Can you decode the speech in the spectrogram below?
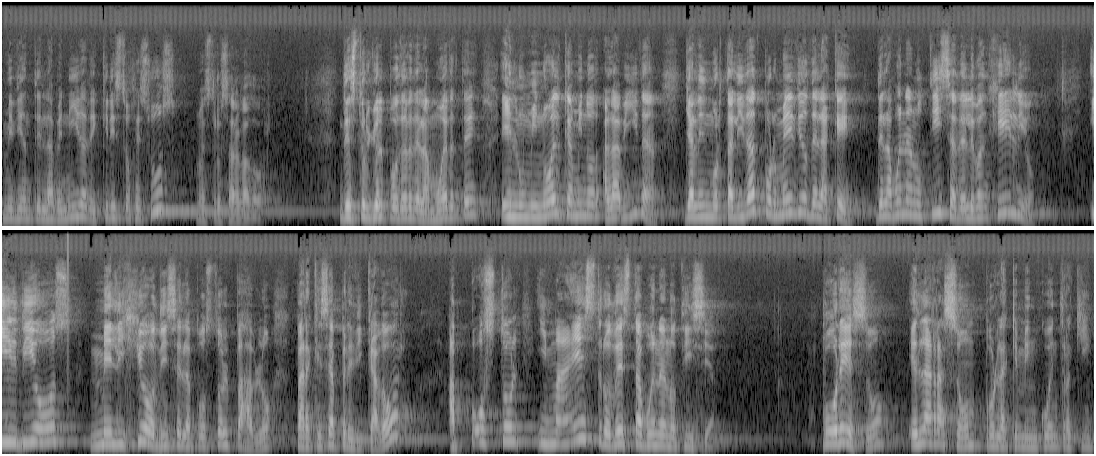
mediante la venida de Cristo Jesús, nuestro Salvador. destruyó el poder de la muerte, e iluminó el camino a la vida y a la inmortalidad por medio de la qué? De la buena noticia, del Evangelio. Y Dios me eligió, dice el apóstol Pablo, para que sea predicador, apóstol y maestro de esta buena noticia. Por eso es la razón por la que me encuentro aquí,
